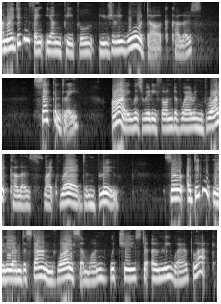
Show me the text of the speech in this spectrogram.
and I didn't think young people usually wore dark colours. Secondly, I was really fond of wearing bright colours like red and blue. So I didn't really understand why someone would choose to only wear black.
